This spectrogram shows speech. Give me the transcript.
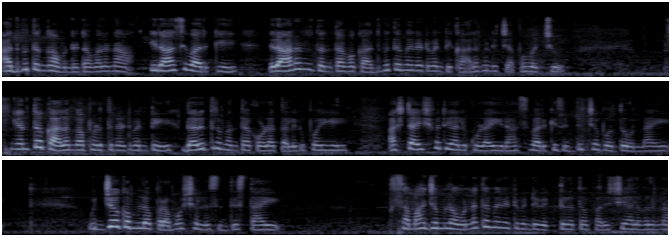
అద్భుతంగా ఉండటం వలన ఈ రాశి వారికి రానున్నదంతా ఒక అద్భుతమైనటువంటి కాలమని చెప్పవచ్చు. ఎంతో కాలంగా పడుతున్నటువంటి దరిద్రం అంతా కూడా తొలగిపోయి అష్ట ఐశ్వర్యాలు కూడా ఈ రాశి వారికి సిద్ధించబోతూ ఉన్నాయి. ఉద్యోగంలో ప్రమోషన్లు సిద్ధిస్తాయి. సమాజంలో ఉన్నతమైనటువంటి వ్యక్తులతో పరిచయాల వలన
